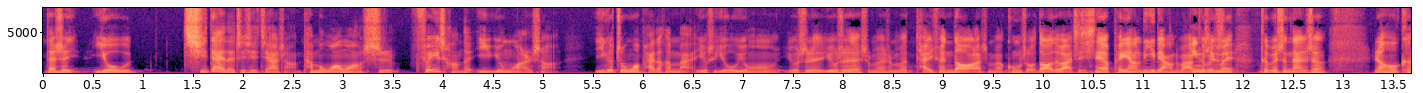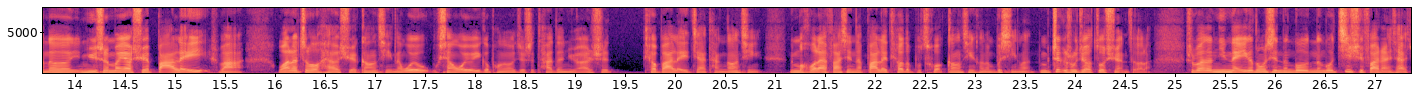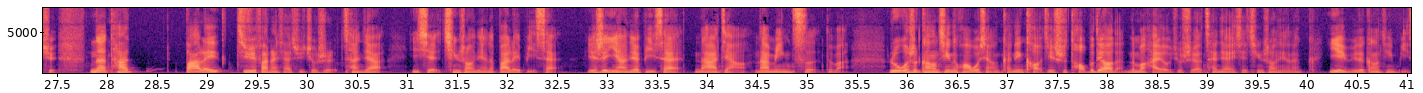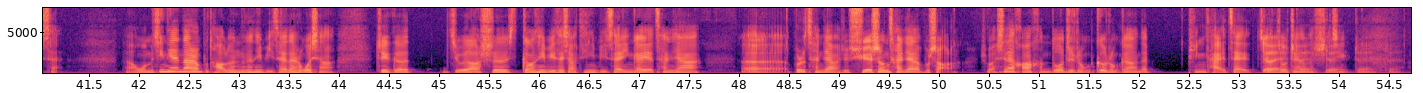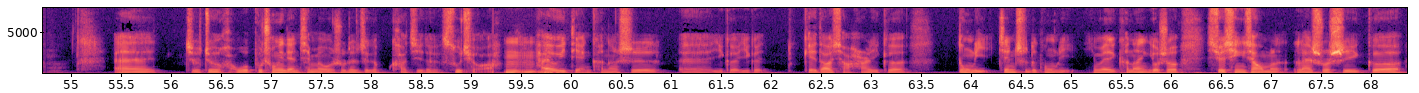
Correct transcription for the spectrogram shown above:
但是有期待的这些家长，他们往往是非常的一拥而上。一个周末排得很满，又是游泳，又是又是什么什么跆拳道了，什么空手道，对吧？这些现在要培养力量，对吧？特别是特别是男生，然后可能女生们要学芭蕾，是吧？完了之后还要学钢琴。那我有像我有一个朋友，就是他的女儿是跳芭蕾加弹钢琴。那么后来发现呢，芭蕾跳得不错，钢琴可能不行了。那么这个时候就要做选择了，是吧？那你哪一个东西能够能够继续发展下去？那他芭蕾继续发展下去，就是参加一些青少年的芭蕾比赛，也是一样，就比赛拿奖拿名次，对吧？如果是钢琴的话，我想肯定考级是逃不掉的。那么还有就是要参加一些青少年的业余的钢琴比赛啊。我们今天当然不讨论钢琴比赛，但是我想这个几位老师钢琴比赛、小提琴比赛应该也参加，呃，不是参加吧，就学生参加了不少了，是吧？现在好像很多这种各种各样的平台在在做这样的事情。对对对，呃，就就好，我补充一点前面我说的这个考级的诉求啊，嗯嗯，还有一点可能是呃一个一个给到小孩一个动力，坚持的动力，因为可能有时候学琴像我们来说是一个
